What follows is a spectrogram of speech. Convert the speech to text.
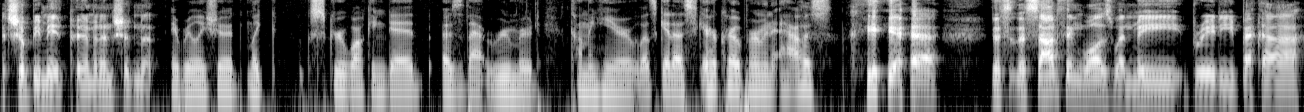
It should be made permanent, shouldn't it? It really should. Like, screw Walking Dead as that rumored coming here. Let's get a Scarecrow permanent house. yeah. The the sad thing was when me, Brady, Becca,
